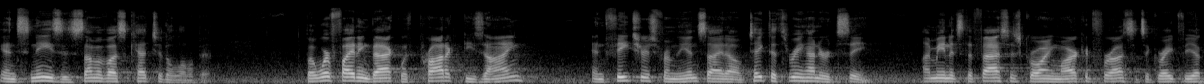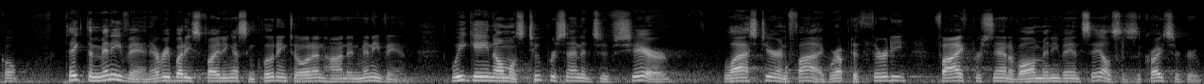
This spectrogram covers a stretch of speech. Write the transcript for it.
and sneezes, some of us catch it a little bit. But we're fighting back with product design and features from the inside out. Take the 300C. I mean, it's the fastest growing market for us. It's a great vehicle. Take the minivan. Everybody's fighting us, including Toyota and Honda and minivan. We gained almost 2 percentage of share last year in 5. We're up to 35% of all minivan sales as the Chrysler Group.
